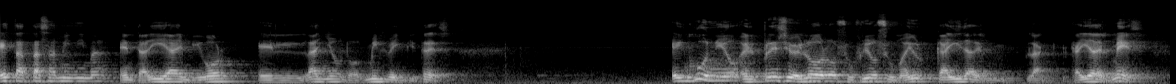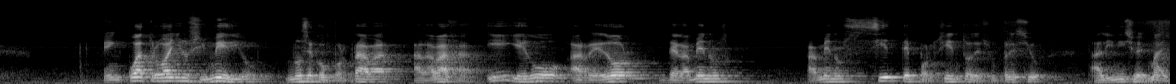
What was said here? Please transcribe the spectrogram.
esta tasa mínima entraría en vigor el año 2023. En junio el precio del oro sufrió su mayor caída del, la caída del mes. En cuatro años y medio no se comportaba a la baja y llegó alrededor de la menos a menos 7% de su precio al inicio de mayo.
